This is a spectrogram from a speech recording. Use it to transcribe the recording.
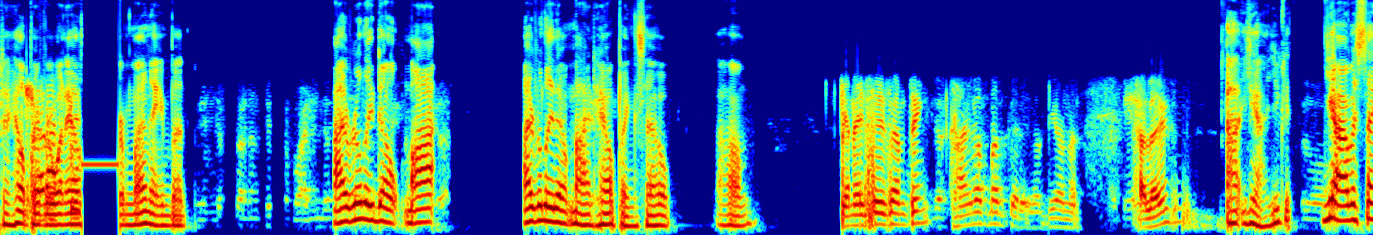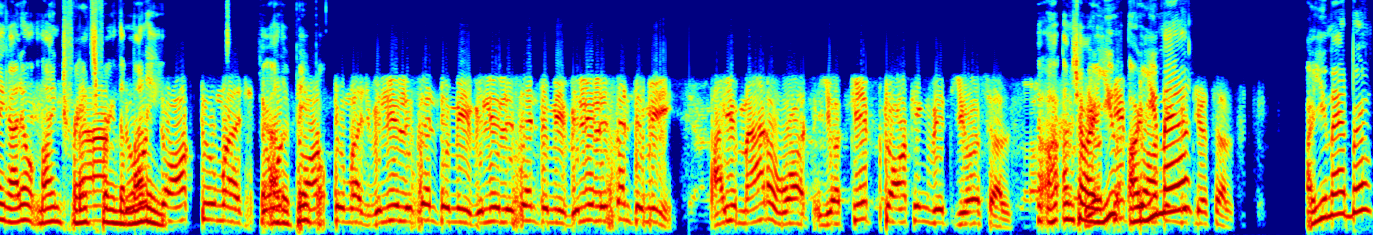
to help Shut everyone else for money. But I really don't mind. I really don't mind helping. So, um, Can I say something? Hang up mat karega, be honest. Hello? uh, yeah, you could. Yeah, I was saying I don't mind transferring the Ma'am, money. Don't talk too much. to don't other people. talk too much. Will you listen to me? Will you listen to me? Will you listen to me? Are you mad or what? You keep talking with yourself. Uh, I'm sorry. Are you keep are you mad? Yourself. Are you mad, bro?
